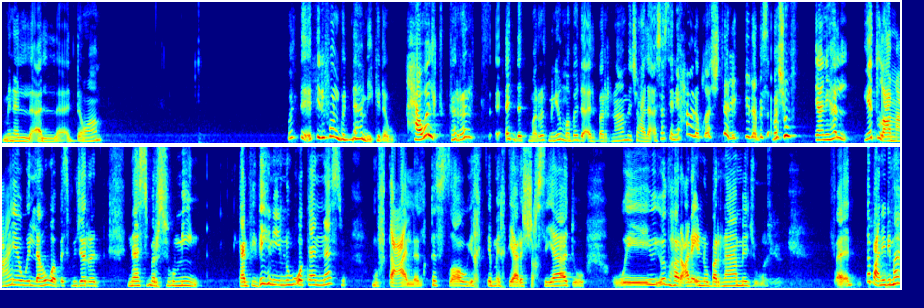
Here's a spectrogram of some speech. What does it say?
من الدوام التليفون قدامي كده. حاولت كررت عدة مرات من يوم ما بدأ البرنامج على أساس إني أحاول أبغى أشترك كده بس بشوف يعني هل يطلع معايا ولا هو بس مجرد ناس مرسومين. كان في ذهني إنه هو كان ناس مفتعل للقصة ويختم اختيار الشخصيات و... ويظهر على إنه برنامج و... فطبعا اللي ما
